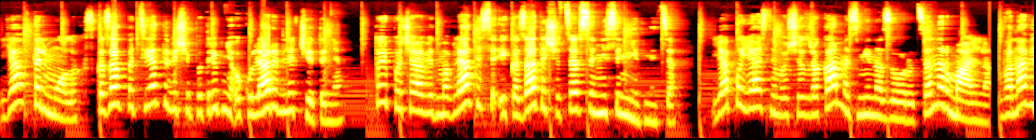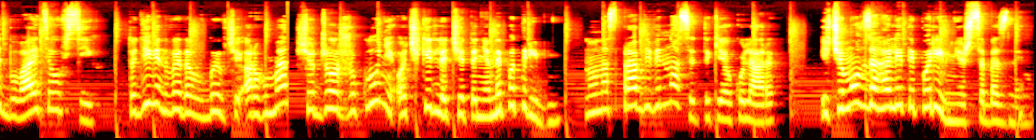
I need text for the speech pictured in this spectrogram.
Я офтальмолог, сказав пацієнтові, що потрібні окуляри для читання. Той почав відмовлятися і казати, що це все нісенітниця. Я пояснював, що з роками зміна зору це нормально, вона відбувається у всіх. Тоді він видав вбивчий аргумент, що Джорджу Клуні очки для читання не потрібні. Ну насправді він носить такі окуляри. І чому взагалі ти порівнюєш себе з ним?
